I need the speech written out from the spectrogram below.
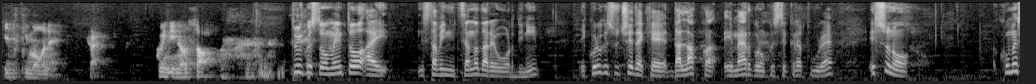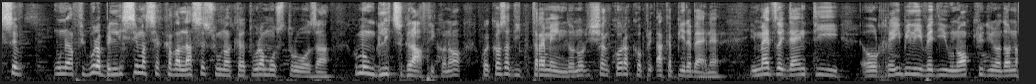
il timone. Cioè, quindi non so. Tu in questo momento hai, stavi iniziando a dare ordini e quello che succede è che dall'acqua emergono queste creature e sono come se una figura bellissima si accavallasse su una creatura mostruosa, come un glitch grafico, no? Qualcosa di tremendo, non riesci ancora a, a capire bene. In mezzo ai denti orribili vedi un occhio di una donna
